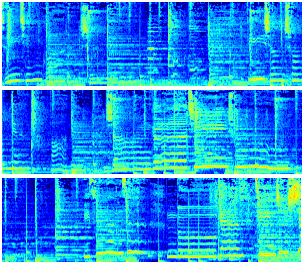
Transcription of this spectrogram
最牵挂的是你。闭上双眼，把你想个清楚。一次又一次，不敢停止想。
